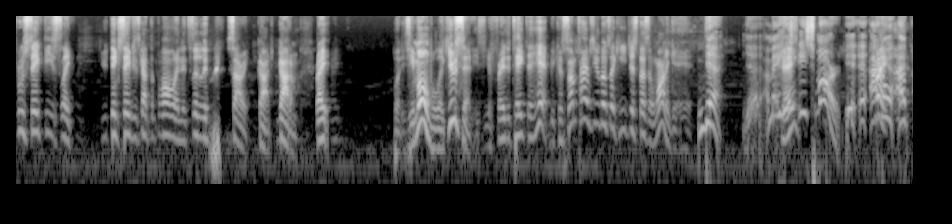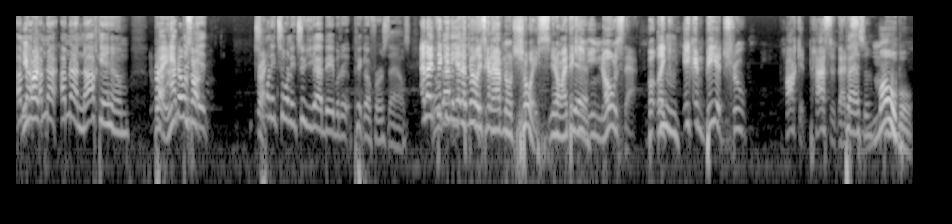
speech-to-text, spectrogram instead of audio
through safeties. Like you think safety's got the ball, and it's literally sorry, got got him right. But is he mobile? Like you said, is he afraid to take the hit? Because sometimes he looks like he just doesn't want to get hit. Yeah, yeah. I mean, Okay. he's, he's smart. I- I Right. don't. I, I'm He not. want- I'm not. I'm not knocking him. Right, he I knows think how- it- Right. 2022, you gotta be able to pick up first downs. And I You think in the NFL, he's going to have no choice. You know, I think Yeah. he, he knows that. But, like, mm-hmm. he can be a true pocket passer that is Passer. mobile.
